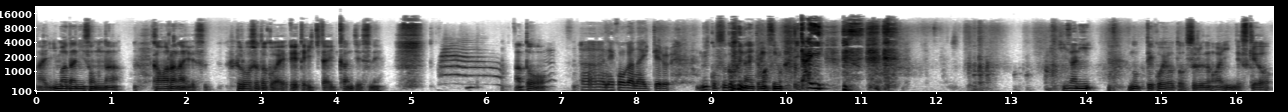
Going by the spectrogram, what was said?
はい、未だにそんな変わらないです。不労所得は得ていきたい感じですね。あと、あー、猫が鳴いてる。猫すごい泣いてます、今。痛い膝に乗ってこようとするのはいいんですけど、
